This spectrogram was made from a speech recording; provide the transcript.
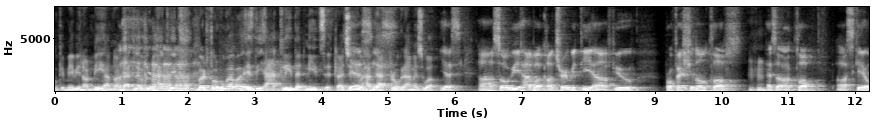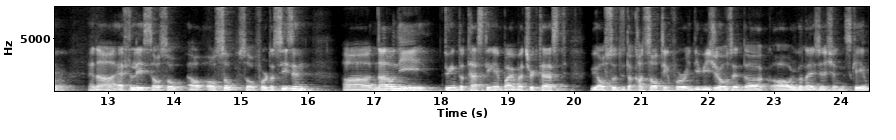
Okay, maybe not me. I'm not that level of athlete, but for whoever is the athlete that needs it, right? So you have that program as well. Yes. Uh, so we have a contract with the uh, few professional clubs Mm-hmm. as a club uh, scale and uh, athletes also uh, also. So for the season, uh, not only doing the testing and biometric test, we also do the consulting for individuals and the uh, organization scale.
